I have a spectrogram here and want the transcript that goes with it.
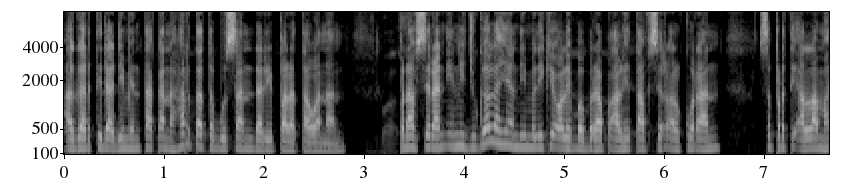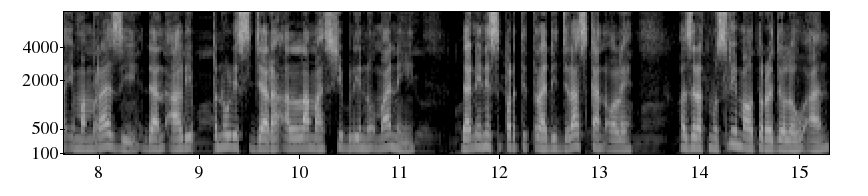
agar tidak dimintakan harta tebusan dari para tawanan. Penafsiran ini jugalah yang dimiliki oleh beberapa ahli tafsir Al-Quran seperti Allamah Imam Razi dan ahli penulis sejarah Allamah Shibli Nu'mani dan ini seperti telah dijelaskan oleh Hazrat Muslim Autoradullahu an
